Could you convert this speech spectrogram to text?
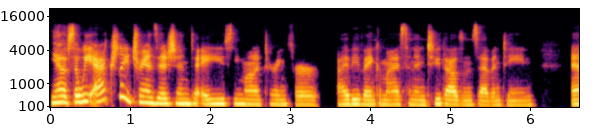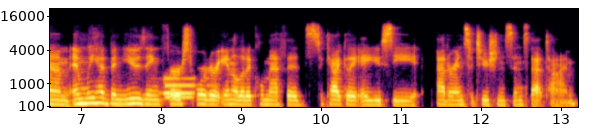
Yeah, so we actually transitioned to AUC monitoring for IV vancomycin in 2017. Um, and we had been using first order analytical methods to calculate AUC at our institution since that time.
